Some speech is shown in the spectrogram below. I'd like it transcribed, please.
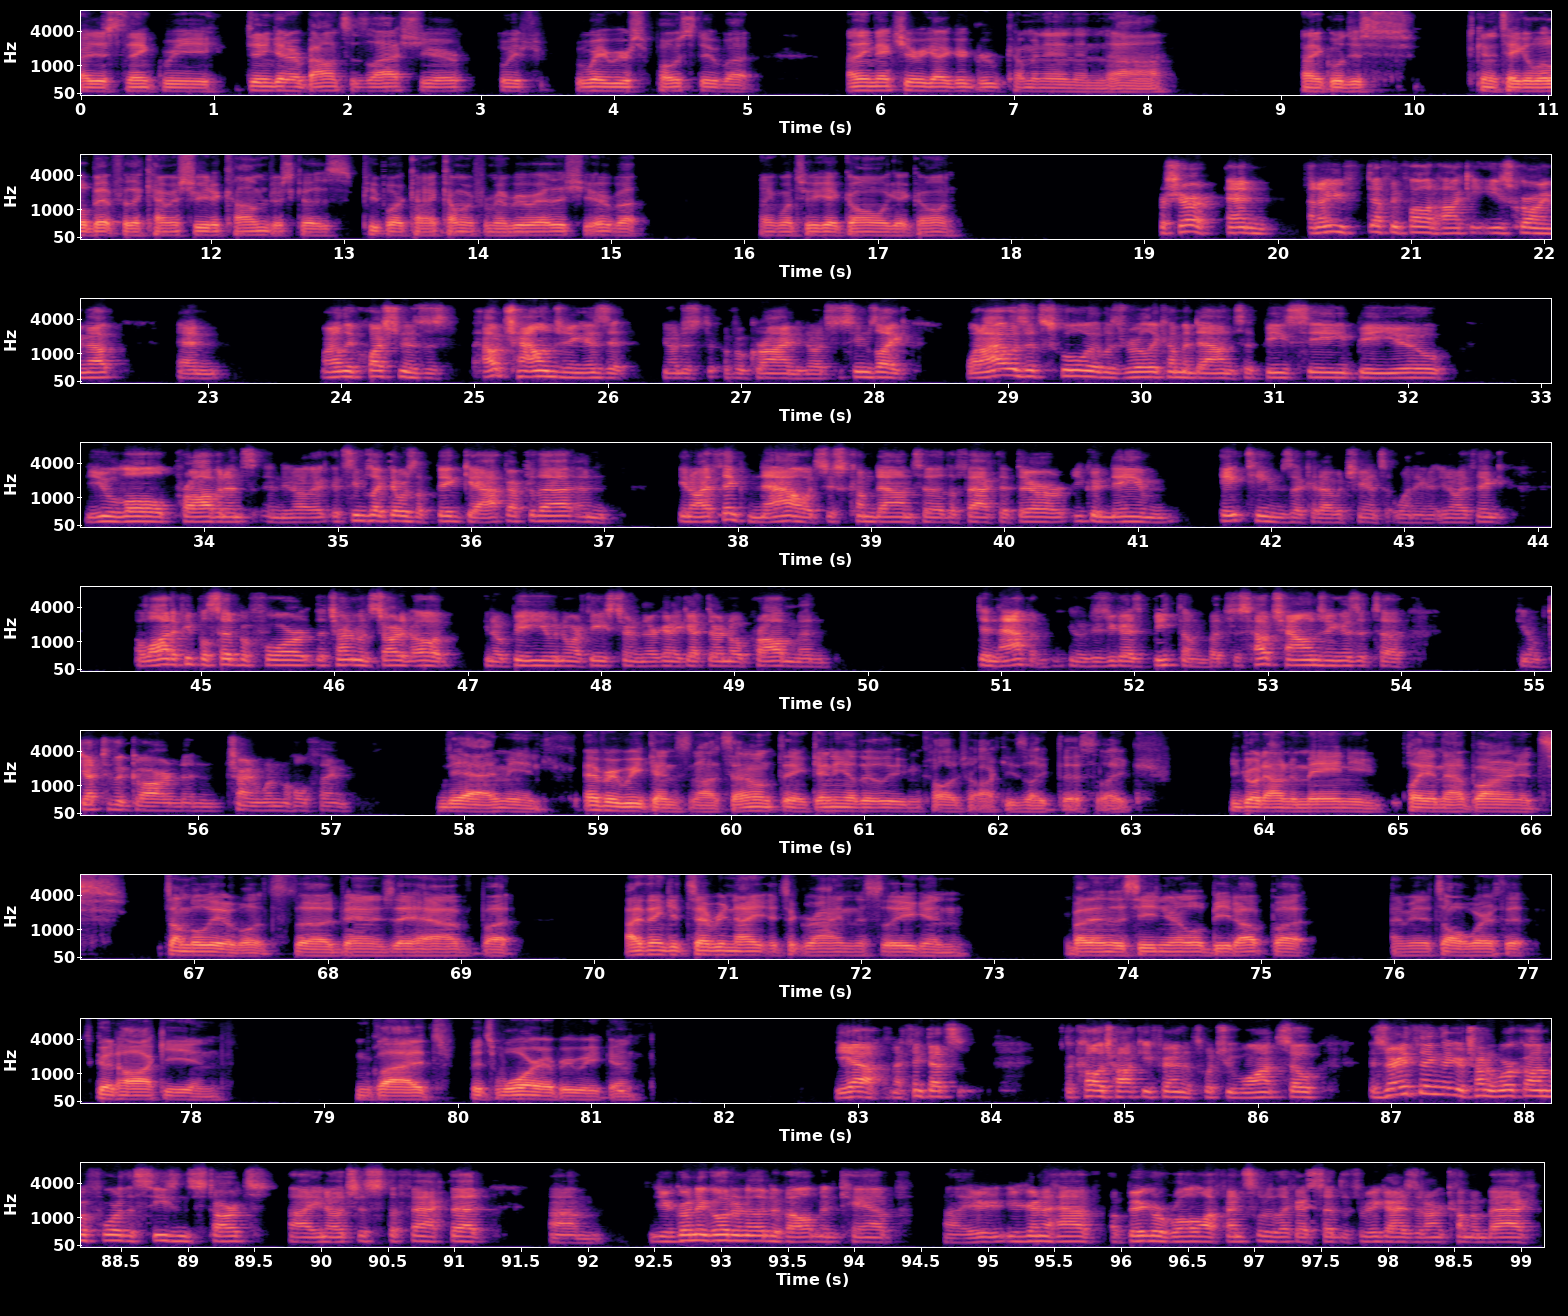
I just think we didn't get our balances last year the way, the way we were supposed to. But I think next year we got a good group coming in, and uh, I think we'll just it's going to take a little bit for the chemistry to come just because people are kind of coming from everywhere this year. But I think once we get going, we'll get going. For sure. And I know you've definitely followed Hockey East growing up. And my only question is, is how challenging is it, you know, just of a grind? You know, it just seems like when I was at school, it was really coming down to BC, BU, ULOL, Providence. And, you know, it, it seems like there was a big gap after that. And you know, I think now it's just come down to the fact that there are, you could name eight teams that could have a chance at winning it. You know, I think a lot of people said before the tournament started, oh, you know, BU Northeastern, they're going to get there no problem. And didn't happen, you know, because you guys beat them. But just how challenging is it to, you know, get to the garden and try and win the whole thing? Yeah, I mean, every weekend's nuts. I don't think any other league in college hockey is like this. Like, you go down to Maine, you play in that barn, it's it's unbelievable. It's the advantage they have, but I think it's every night. It's a grind this league, and by the end of the season, you're a little beat up, but I mean, it's all worth it. It's good hockey, and I'm glad it's it's war every weekend. Yeah, I think that's the college hockey fan. That's what you want. So, is there anything that you're trying to work on before the season starts? Uh, you know, it's just the fact that um, you're going to go to another development camp. Uh, you're, you're going to have a bigger role offensively. Like I said, the three guys that aren't coming back.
